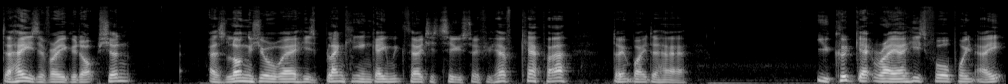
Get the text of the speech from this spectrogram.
De Gea is a very good option as long as you're aware he's blanking in game week 32. So if you have Kepa, don't buy De Gea. You could get Raya, he's 4.8.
